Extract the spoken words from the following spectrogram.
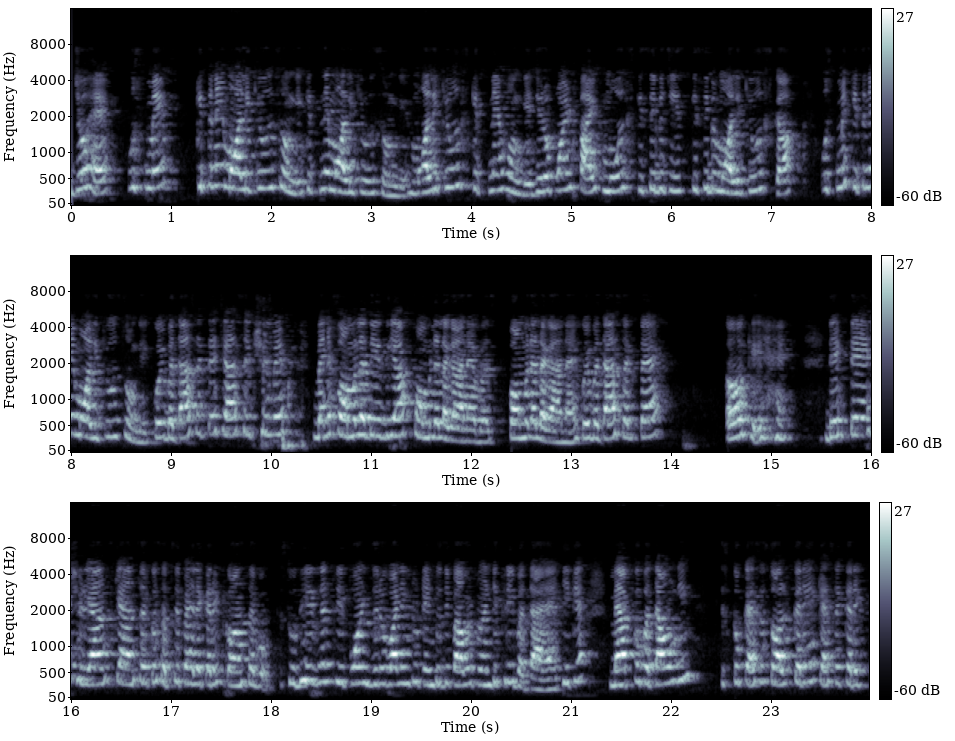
जो है, उसमें कितने मॉलिक्यूल्स होंगे? कितने मॉलिक्यूल्स होंगे? मॉलिक्यूल्स कितने होंगे? 0.5 मोल्स किसी भी चीज़, किसी भी मॉलिक्यूल्स का, उसमें कितने मॉलिक्यूल्स होंगे? कोई बता सकता है चैट सेक्शन में? मैंने फॉर्मूला दे दिया आप फॉर्मूला लगाना है बस फॉर्मूला लगाना है। कोई बता सकता है? ओके. देखते हैं श्रेयांश के आंसर को सबसे पहले करेक्ट कौन सा सुधीर ने 3.01 point zero one into ten to the power twenty बताया है, ठीक है? मैं आपको बताऊँगी इसको कैसे सॉल्व करें, कैसे करेक्ट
